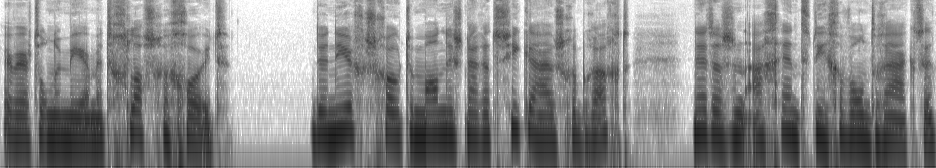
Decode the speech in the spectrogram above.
Er werd onder meer met glas gegooid. De neergeschoten man is naar het ziekenhuis gebracht, net als een agent die gewond raakte.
